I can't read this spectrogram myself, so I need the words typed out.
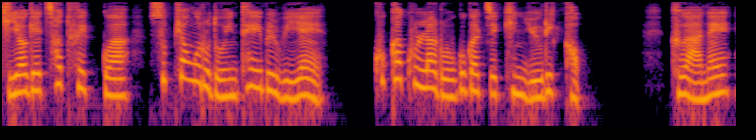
기억의 첫 획과 수평으로 놓인 테이블 위에 코카콜라 로고가 찍힌 유리컵, 그 안에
